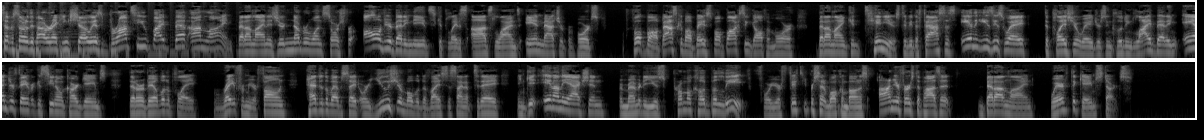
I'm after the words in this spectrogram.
This episode of the Power Ranking Show is brought to you by Bet Online. Bet Online is your number one source for all of your betting needs. Get the latest odds, lines, and matchup reports football, basketball, baseball, boxing, golf, and more. Bet Online continues to be the fastest and the easiest way to place your wagers, including live betting and your favorite casino and card games that are available to play right from your phone. Head to the website or use your mobile device to sign up today and get in on the action. Remember to use promo code BELIEVE for your 50% welcome bonus on your first deposit. Bet online where the game starts.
